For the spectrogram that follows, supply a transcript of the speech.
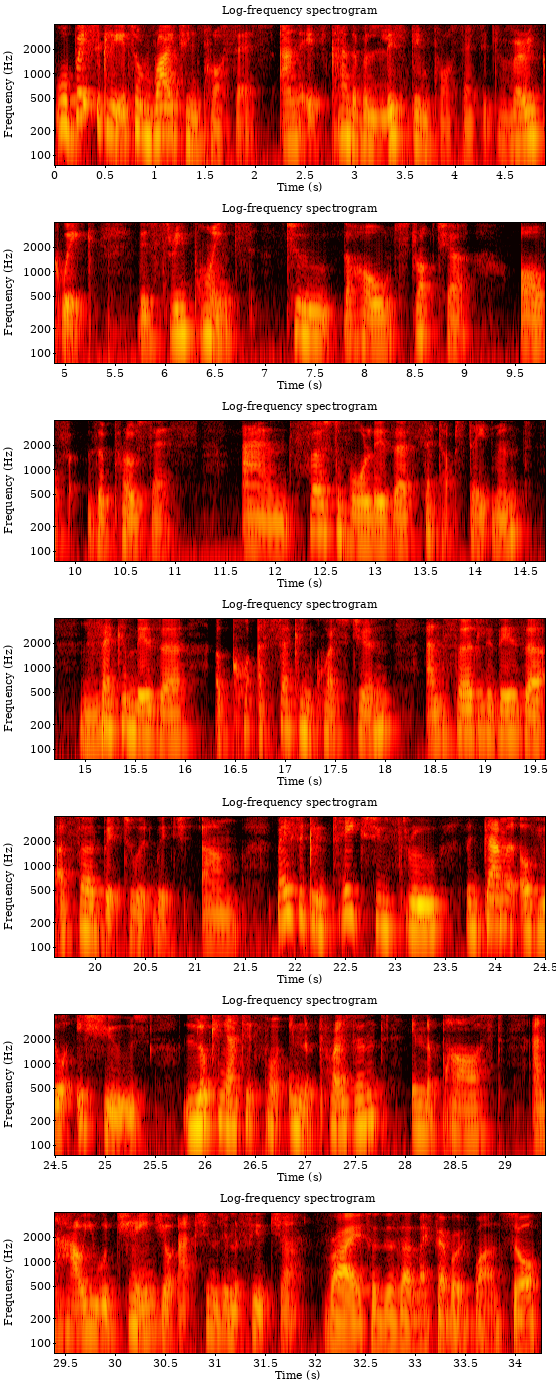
Well, basically, it's a writing process and it's kind of a listing process. It's very quick. There's three points to the whole structure of the process. And first of all, there's a setup statement. Second, there's a, a, a second question. And thirdly, there's a, a third bit to it, which um, basically takes you through the gamut of your issues, looking at it from in the present, in the past, and how you would change your actions in the future. Right. So those are my favorite ones. So,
